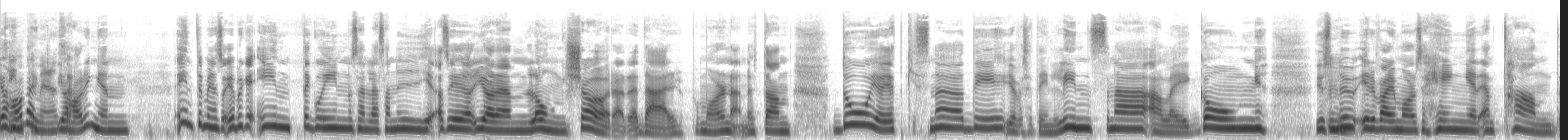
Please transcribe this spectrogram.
jag, har verk- jag har ingen... Inte mer än så. Jag brukar inte gå in och sen läsa nyheter. Alltså jag gör en långkörare där på morgonen. Utan då är jag jättekissnödig, jag vill sätta in linserna, alla är igång. Just nu är det varje morgon så hänger en tand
